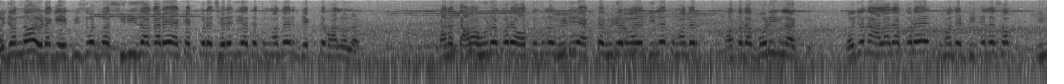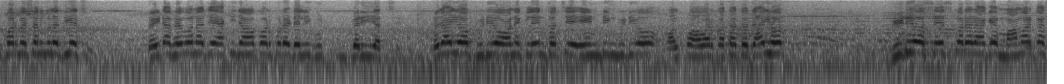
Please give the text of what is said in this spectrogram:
ওই জন্য এটাকে এপিসোড বা সিরিজ আকারে এক এক করে ছেড়ে দিয়ে যাতে তোমাদের দেখতে ভালো লাগে। কেন তাড়াহুড়ো করে অতগুলো ভিডিও একটা ভিডিওর মধ্যে দিলে তোমাদের অতটা বোরিং লাগবে। ওই জন্য আলাদা করে তোমাদের ডিটেলে সব ইনফরমেশানগুলো দিয়েছি। তো এইটা ভেবো না যে একই জামা পর পরে ডেলি বেরিয়ে যাচ্ছে। তো যাই হোক ভিডিও অনেক লেন্থ হচ্ছে এন্ডিং ভিডিও অল্প হওয়ার কথা। তো যাই হোক ভিডিও শেষ করার আগে মামার কাছ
